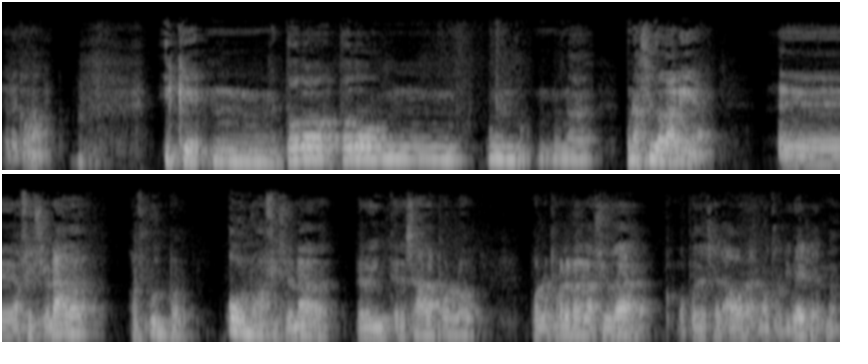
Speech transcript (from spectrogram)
El económico. Y que mm, todo, todo una, una, ciudadanía eh, aficionada al fútbol, o no aficionada, pero interesada por los, por los problemas de la ciudad, como puede ser ahora en otros niveles, ¿no?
